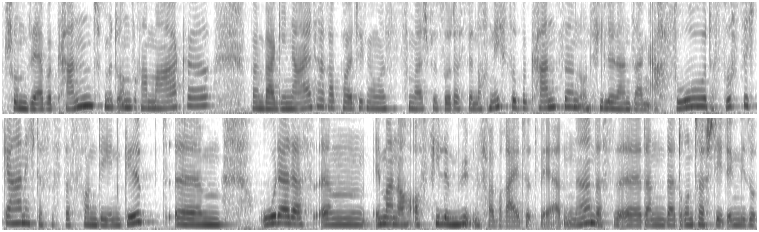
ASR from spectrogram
schon sehr bekannt mit unserer Marke. Beim Vaginaltherapeutikum ist es zum Beispiel so, dass wir noch nicht so bekannt sind und viele dann sagen, ach so, das wusste ich gar nicht, dass es das von denen gibt. Ähm, oder dass ähm, immer noch auch viele Mythen verbreitet werden. Ne? Dass äh, dann darunter steht irgendwie so,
